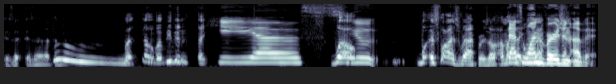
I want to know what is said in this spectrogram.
Is that is that not the? Ooh. But no, but you can like yes. Well, you- well, as far as rappers, I'm, I'm not that's like one rappers. version of it.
